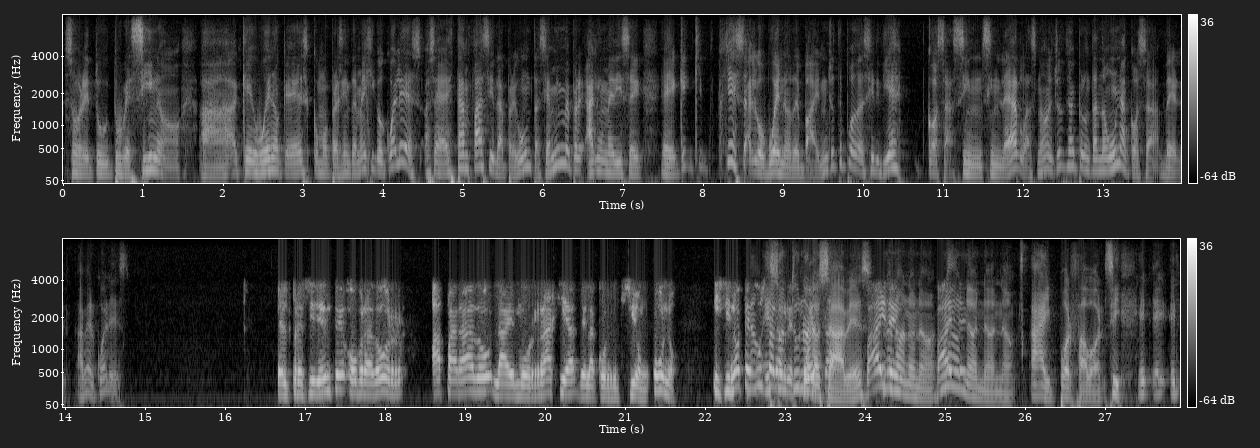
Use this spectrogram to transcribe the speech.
sobre tu, tu vecino, ah, qué bueno que es como presidente de México. ¿Cuál es? O sea, es tan fácil la pregunta. Si a mí me, alguien me dice, eh, ¿qué, qué, es algo bueno de Biden? Yo te puedo decir 10 cosas sin, sin leerlas, ¿no? Yo te estoy preguntando una cosa de él. A ver, ¿cuál es? El presidente Obrador ha parado la hemorragia de la corrupción. Uno. Y si no te gusta eso la tú no lo sabes. no, no, no, no. no, no, no, no. Ay, por favor. Sí, el,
